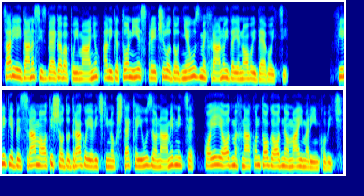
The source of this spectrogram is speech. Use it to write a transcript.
Car je i danas izbegava po imanju, ali ga to nije sprečilo da od nje uzme hranu i da je novoj devojci. Filip je bez srama otišao do Dragojevićkinog šteka i uzeo namirnice, koje je odmah nakon toga odneo Maji Marinković.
